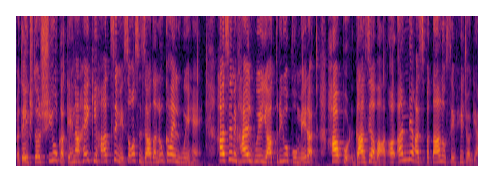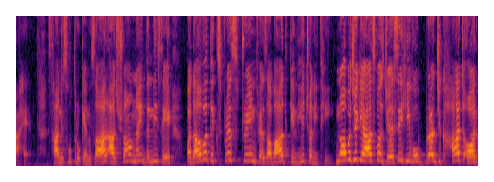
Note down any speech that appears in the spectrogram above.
प्रत्यक्षदर्शियों का कहना है कि हादसे में सौ से ज़्यादा लोग घायल हुए हैं। हादसे में घायल हुए यात्रियों को मेरठ, हापुड़, गाजियाबाद और अन्य अस्पतालों से भेजा गया है। स्थानीय सूत्रों के अनुसार, आज शाम नई दिल्ली से पदावत एक्सप्रेस ट्रेन फैजाबाद के लिए चली थी। नौ बजे के आसपास जैसे ही वो ब्रज घाट और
